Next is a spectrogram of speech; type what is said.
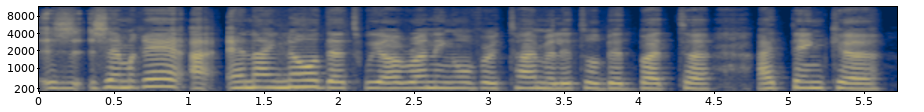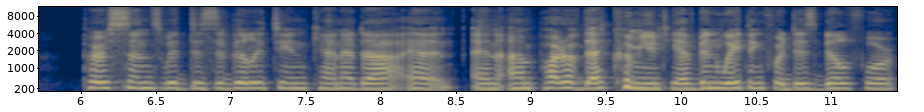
J'aimerais, uh, and I know that we are running over time a little bit, but uh, I think uh, persons with disability in Canada, and, and I'm part of that community, have been waiting for this bill for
